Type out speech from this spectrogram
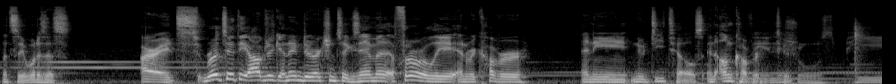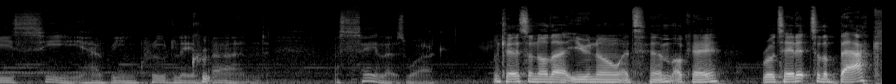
Let's see. What is this? All right. Rotate the object in any direction to examine it thoroughly and recover any new details and uncover. The initials too. PC have been crudely Cru burned. A sailor's work. Okay, so know that you know it's him. Okay. Rotate it to the back.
